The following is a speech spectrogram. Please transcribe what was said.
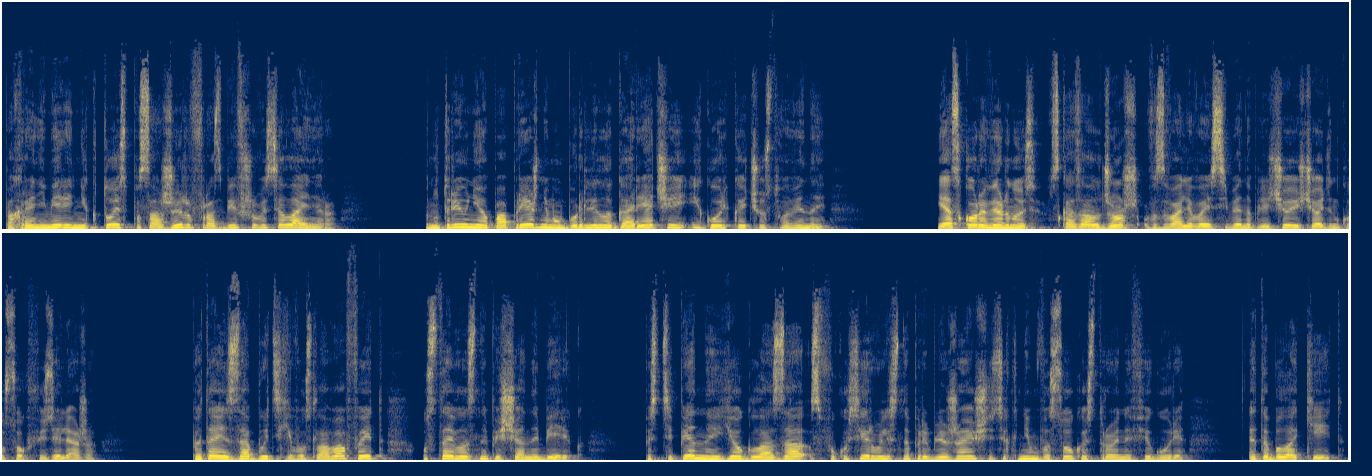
По крайней мере, никто из пассажиров разбившегося лайнера». Внутри у нее по-прежнему бурлило горячее и горькое чувство вины. «Я скоро вернусь», — сказал Джордж, взваливая себе на плечо еще один кусок фюзеляжа. Пытаясь забыть его слова, Фейт уставилась на песчаный берег. Постепенно ее глаза сфокусировались на приближающейся к ним высокой стройной фигуре. Это была Кейт.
